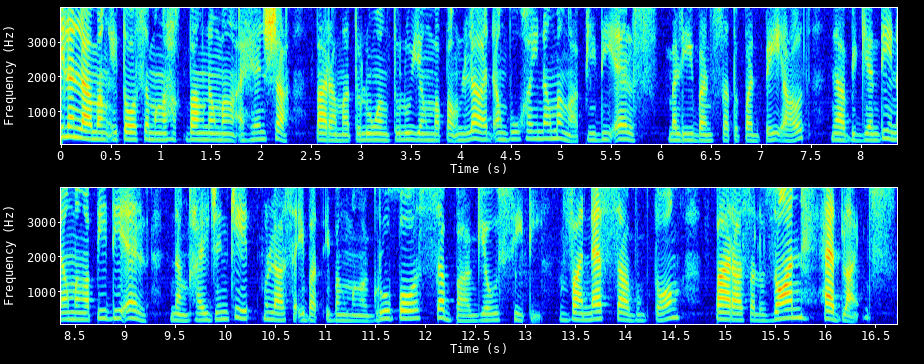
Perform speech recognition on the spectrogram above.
Ilan lamang ito sa mga hakbang ng mga ahensya para matulungang tuluyang mapaunlad ang buhay ng mga PDLs. Maliban sa tupad payout, nabigyan din ang mga PDL ng hygiene kit mula sa iba't ibang mga grupo sa Baguio City. Vanessa Bugtong para sa Luzon Headlines.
